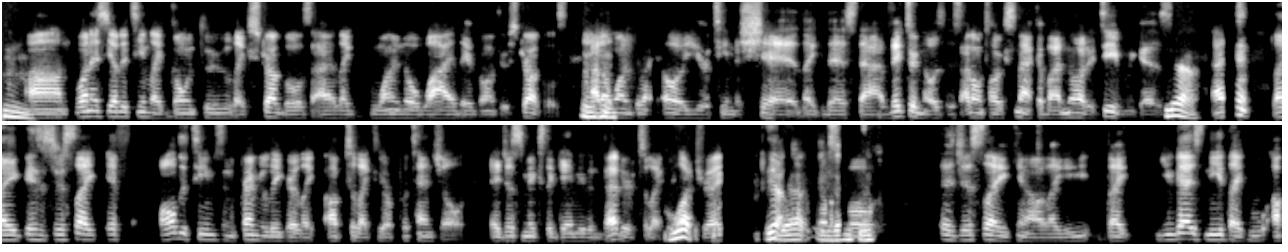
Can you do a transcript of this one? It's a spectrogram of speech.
Mm. Um, when I see other team like going through like struggles, I like want to know why they're going through struggles. Mm-hmm. I don't mm-hmm. want to be like, oh, your team is shit, like this, that. Victor knows this. I don't talk smack about no other team because yeah, I, like it's just like if all the teams in the Premier League are like up to like your potential, it just makes the game even better to like watch, right? Yeah, yeah exactly. it's just like you know, like like you guys need like a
